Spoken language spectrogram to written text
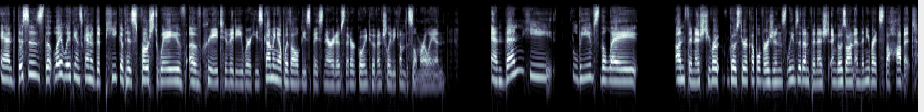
And this is the Lay Leithian's kind of the peak of his first wave of creativity, where he's coming up with all of these space narratives that are going to eventually become the Silmarillion and then he leaves the lay unfinished. He wrote goes through a couple versions, leaves it unfinished, and goes on, and then he writes The Hobbit.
